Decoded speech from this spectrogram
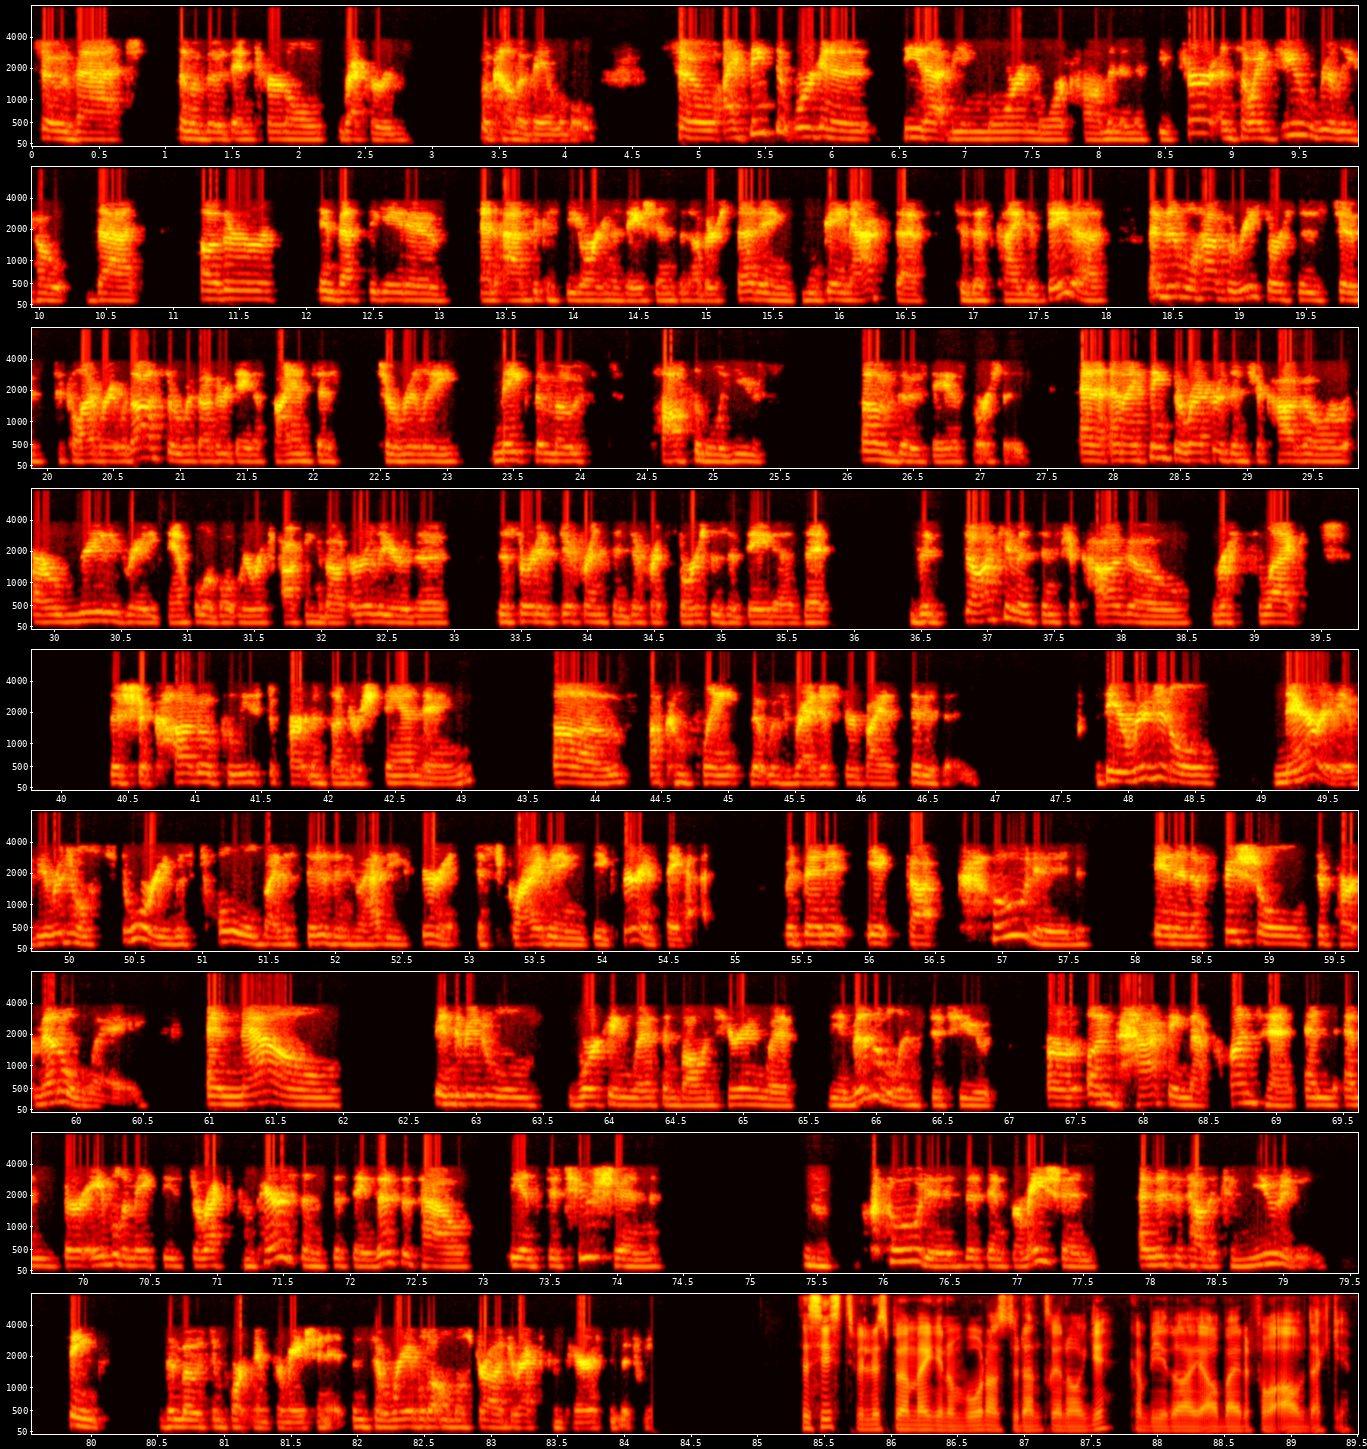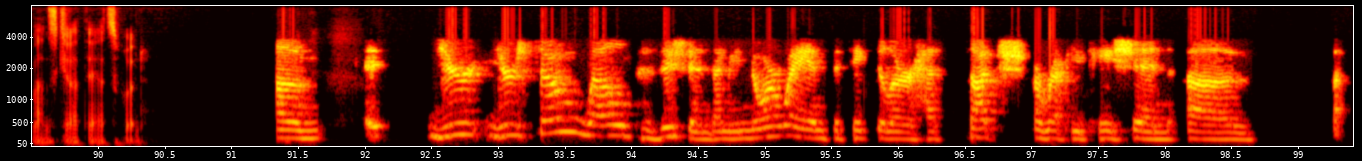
so that some of those internal records become available. So I think that we're going to see that being more and more common in the future. And so I do really hope that other investigative and advocacy organizations and other settings will gain access to this kind of data. And then we'll have the resources to, to collaborate with us or with other data scientists to really make the most possible use of those data sources. And, and I think the records in Chicago are, are a really great example of what we were talking about earlier the, the sort of difference in different sources of data that the documents in Chicago reflect the Chicago Police Department's understanding of a complaint that was registered by a citizen. The original narrative, the original story was told by the citizen who had the experience, describing the experience they had. But then it, it got coded in an official departmental way. And now individuals working with and volunteering with the Invisible Institute are unpacking that content and, and they're able to make these direct comparisons to say this is how the institution coded this information and this is how the community thinks the most important information is. And so we're able to almost draw a direct comparison between. Til sist vil vi spørre Megan om hvordan studenter i Norge kan bidra i arbeidet for å avdekke menneskerettighetsbrudd. Um, you're you're so well positioned. I mean, Norway in particular has such a reputation of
